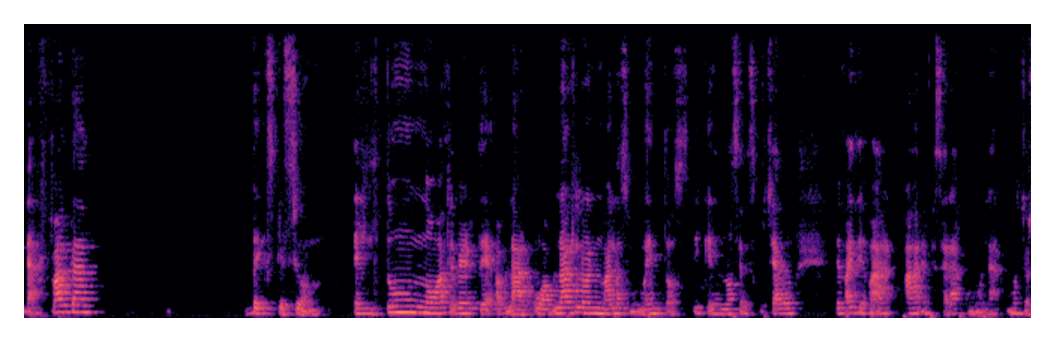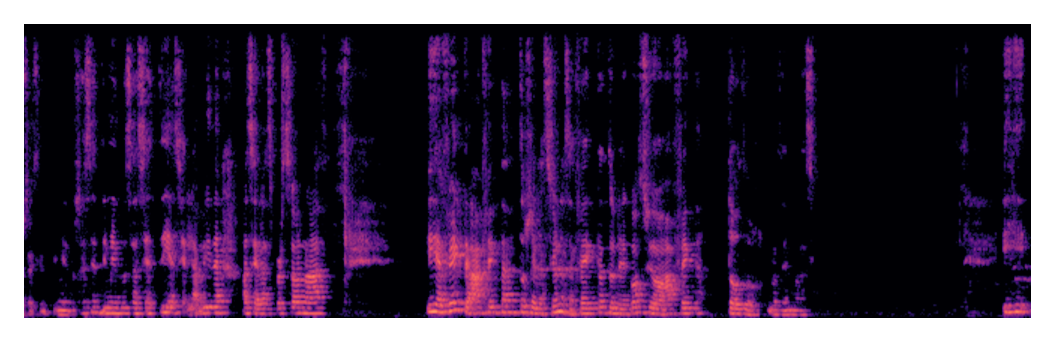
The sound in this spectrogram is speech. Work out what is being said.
La falta de expresión, el tú no atreverte a hablar o hablarlo en malos momentos y que no ser escuchado, te va a llevar a empezar a acumular muchos resentimientos, resentimientos hacia ti, hacia la vida, hacia las personas. Y afecta, afecta tus relaciones, afecta tu negocio, afecta todo lo demás. Y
